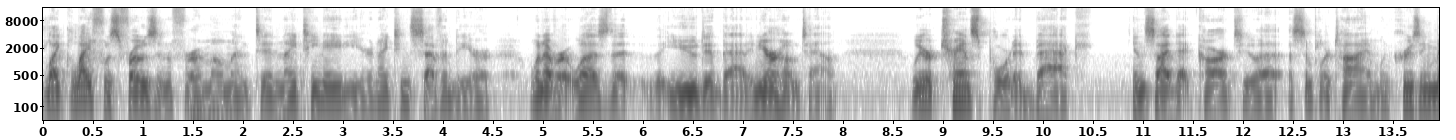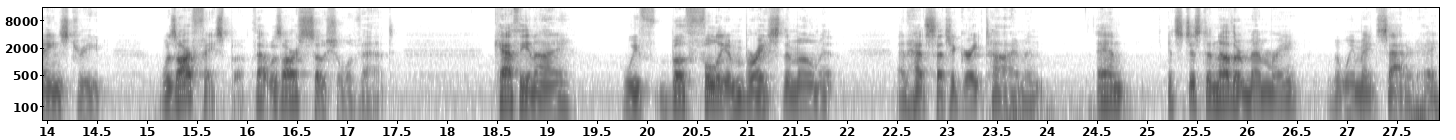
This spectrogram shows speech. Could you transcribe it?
like life was frozen for a moment in 1980 or 1970 or whenever it was that that you did that in your hometown. We were transported back inside that car to a, a simpler time when cruising Main Street was our Facebook. That was our social event. Kathy and I, we've both fully embraced the moment and had such a great time. And and it's just another memory that we made Saturday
